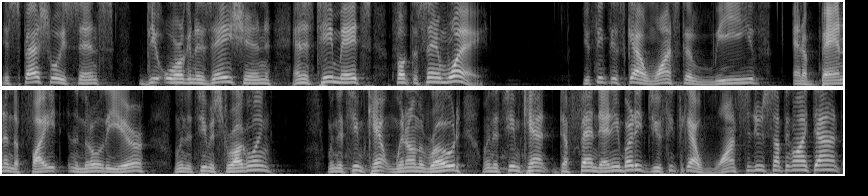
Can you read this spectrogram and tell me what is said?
especially since the organization and his teammates felt the same way. You think this guy wants to leave and abandon the fight in the middle of the year when the team is struggling? When the team can't win on the road? When the team can't defend anybody? Do you think the guy wants to do something like that?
